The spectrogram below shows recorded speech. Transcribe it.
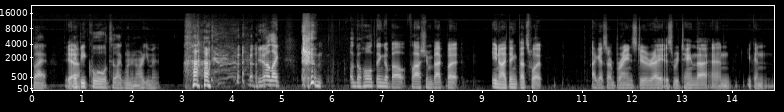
but Yeah. it'd be cool to like win an argument. you know, like the whole thing about flashing back, but you know, I think that's what I guess our brains do, right? Is retain that, and you can.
